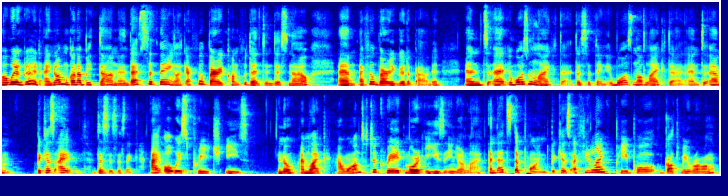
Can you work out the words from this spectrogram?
but we're good. I know i'm gonna be done and that's the thing. Like i feel very confident in this now. Um, i feel very good about it. And uh, it wasn't like that. That's the thing. It was not like that. And um, because i this is the thing. I always preach ease. You know i'm like i want to create more ease in your life. And that's the point because i feel like people got me wrong.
